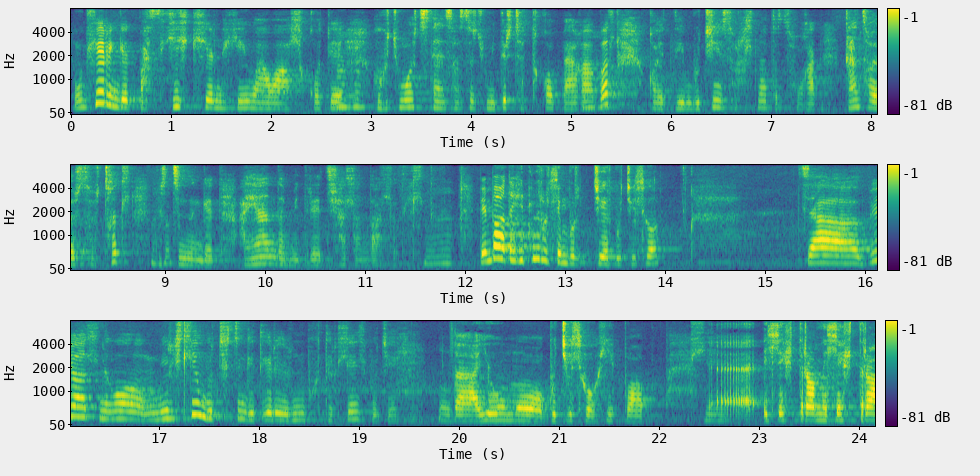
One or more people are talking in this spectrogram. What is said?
үнэхээр ингээд бас хийх гэхээр нэг юу аваа олохгүй тий. Хөгжмөөч сайн сонсож мэдэрч чадахгүй байгаа бол гоё тийм бүжгийн сургалтнуудад суугаад ганц хоёр суучхад л тэр чинь ингээд аяанда мэдрээд шал ондоолоод эхэлдэг. Бимба одоо хэдэн төрлийн бүжгээр бүжиглэхөө? За би бол нөгөө мэрэгжлийн бүжигчин гэдгээр ер нь бүх төрлийн л бүжиг хий. За юу мó бүжиглэхөө хипхоп электро электро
